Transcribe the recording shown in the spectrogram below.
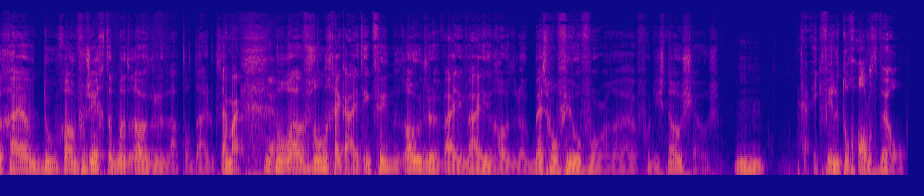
ga, doe gewoon voorzichtig met rodelen, laat dat duidelijk zijn. Maar nog wel even zonder gekheid. Ik vind rodelen, wij, wij rodelen ook best wel veel voor, voor die snowshows. Mm -hmm. ja, ik vind het toch altijd wel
